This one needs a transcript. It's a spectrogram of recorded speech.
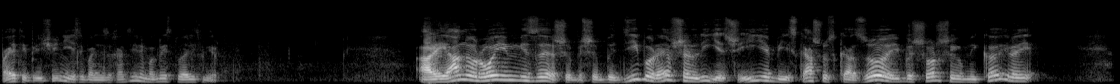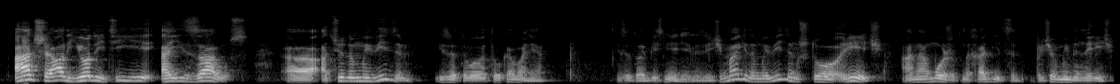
По этой причине, если бы они захотели, могли створить мир. Ариану роем мизе, чтобы дибур эвшер лиет шиие бискашу сказо и бешорши у микойрой адше ал йоды ти аизавус. А, отсюда мы видим из этого толкования, из этого объяснения Мизричи Магина, мы видим, что речь, она может находиться, причем именно речь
